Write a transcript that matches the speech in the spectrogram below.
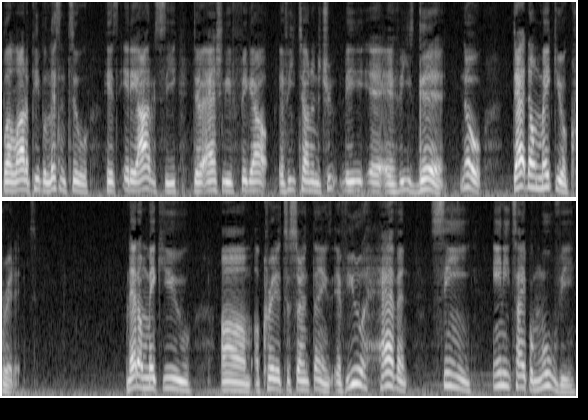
But a lot of people listen to his idiocy to actually figure out if he's telling the truth, if he's good. No, that don't make you a critic. That don't make you um, a critic to certain things. If you haven't seen any type of movie,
